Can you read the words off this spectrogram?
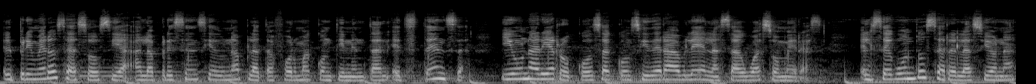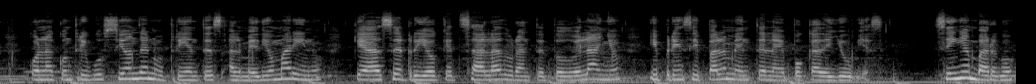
El primero se asocia a la presencia de una plataforma continental extensa y un área rocosa considerable en las aguas someras. El segundo se relaciona con la contribución de nutrientes al medio marino que hace el río Quetzala durante todo el año y principalmente en la época de lluvias. Sin embargo,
